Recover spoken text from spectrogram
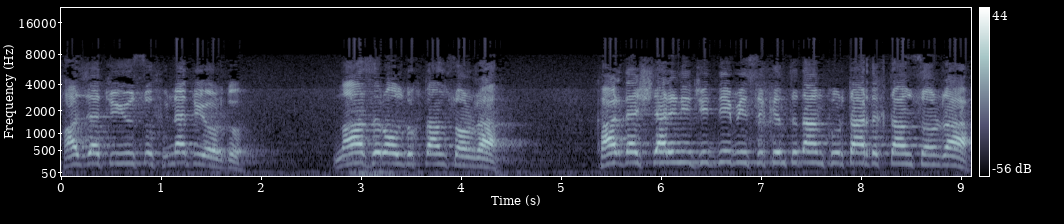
Hazreti Yusuf ne diyordu? Nazır olduktan sonra, kardeşlerini ciddi bir sıkıntıdan kurtardıktan sonra,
